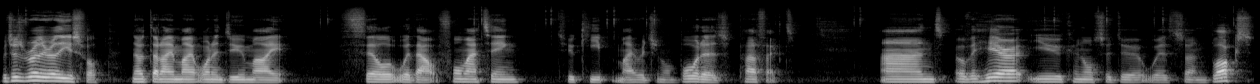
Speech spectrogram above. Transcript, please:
which is really, really useful. Note that I might want to do my fill without formatting to keep my original borders perfect. And over here, you can also do it with certain blocks.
